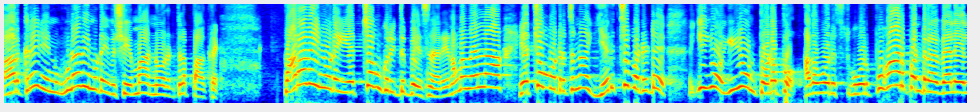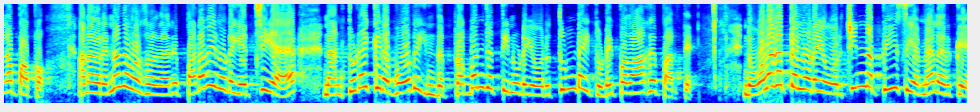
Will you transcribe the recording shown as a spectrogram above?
பார்க்கிறேன். என் உணவினுடைய விஷயமா இன்னொரு இடத்துல பார்க்குறேன். பறவையினுடைய எச்சம் குறித்து பேசினாரு. நம்ம எல்லாம் எச்சம் போட்டுருச்சுன்னா எரிச்சு பட்டுட்டு ஐயோ ஐயோன்னு தொடப்போம். அதை ஒரு ஒரு புகார் பண்ற வேலையெல்லாம் பார்ப்போம். ஆனா அவர் என்ன தெரியுமா சொல்றாரு? பறவையினுடைய எச்சிய நான் துடைக்கிற போது இந்த பிரபஞ்சத்தினுடைய ஒரு துண்டை துடைப்பதாக பார்த்தேன். இந்த உலகத்தினுடைய ஒரு சின்ன பீஸ் என் மேல இருக்கு.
